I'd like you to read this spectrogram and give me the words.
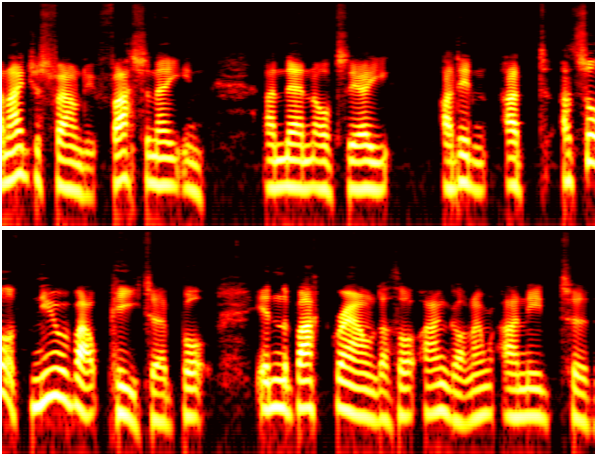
And I just found it fascinating. And then obviously I, I didn't. I I sort of knew about Peter, but in the background, I thought, hang on, I, I need to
